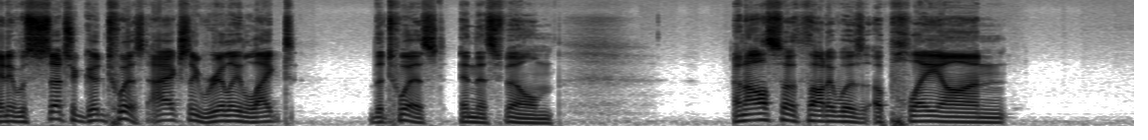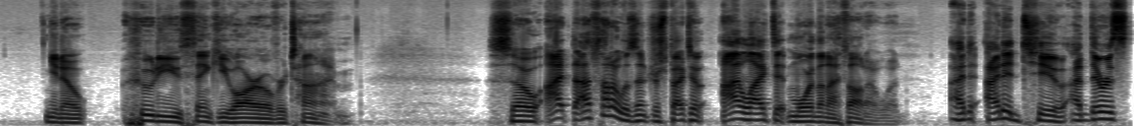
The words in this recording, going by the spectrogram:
and it was such a good twist. I actually really liked the twist in this film, and I also thought it was a play on, you know, who do you think you are over time. So I I thought it was introspective. I liked it more than I thought I would. I, I did too. I, there was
